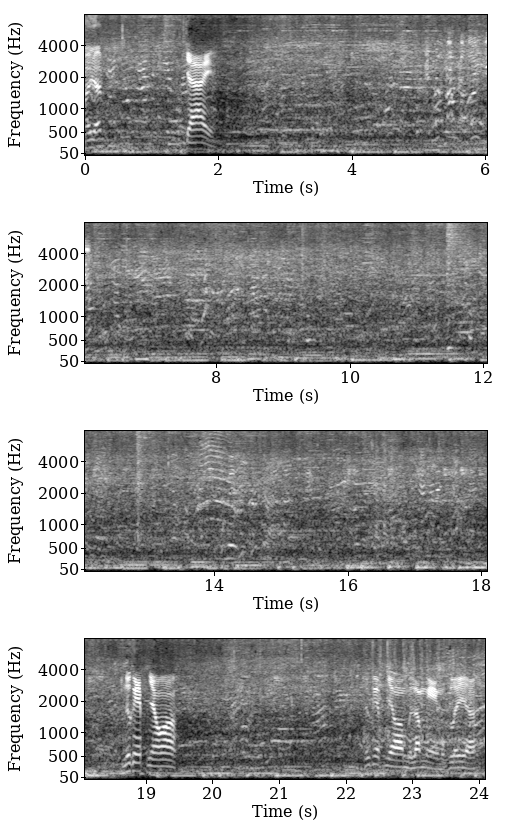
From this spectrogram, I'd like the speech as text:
ăn đi em chai. Nước ép nho à? nước ép nho 15 ngàn một ly à?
